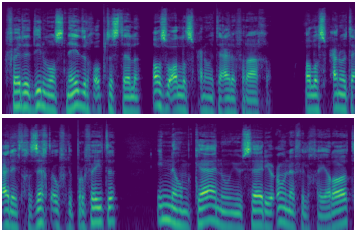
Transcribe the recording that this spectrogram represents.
Verder dienen we ons nederig op te stellen als we Allah subhanahu wa ta'ala vragen. Allah subhanahu wa ta'ala heeft gezegd over de profeten إنهم كانوا يسارعون في الخيرات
